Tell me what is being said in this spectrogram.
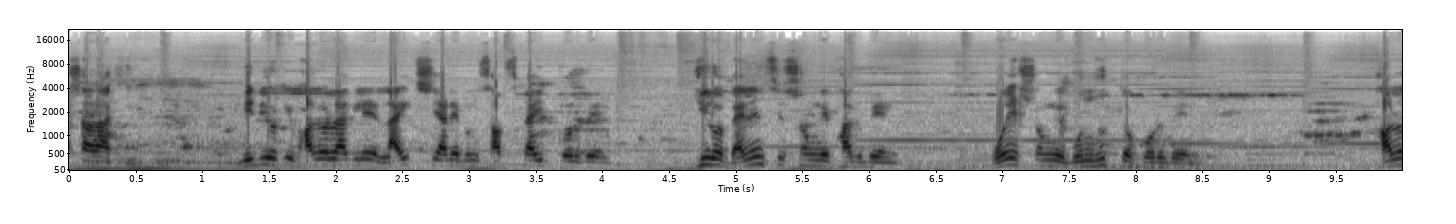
আশা রাখি। ভিডিওটি ভালো লাগলে লাইক, শেয়ার এবং সাবস্ক্রাইব করবেন, জিরো ব্যালেন্সের সঙ্গে থাকবেন, বইয়ের সঙ্গে বন্ধুত্ব করবেন। ভালো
